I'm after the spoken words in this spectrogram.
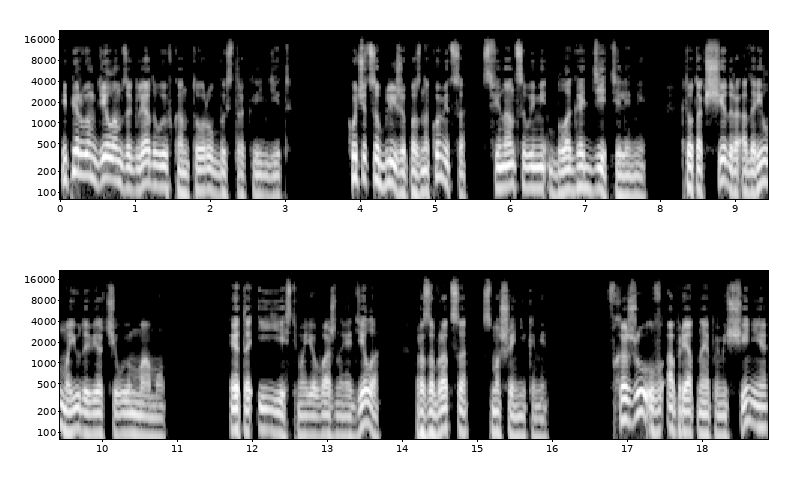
и первым делом заглядываю в контору «Быстрокредит». Хочется ближе познакомиться с финансовыми благодетелями, кто так щедро одарил мою доверчивую маму. Это и есть мое важное дело — разобраться с мошенниками. Вхожу в опрятное помещение,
